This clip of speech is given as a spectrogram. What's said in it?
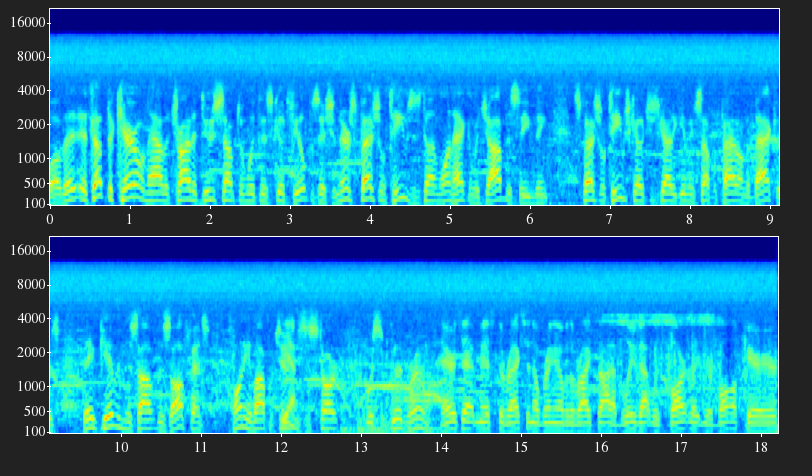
Well, it's up to Carroll now to try to do something with this good field position. Their special teams has done one heck of a job this evening. Special teams coach has got to give himself a pat on the back because they've given this off this offense plenty of opportunities to start with some good room. There's that misdirection. They'll bring it over the right side. I believe that was Bartlett, your ball carrier.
